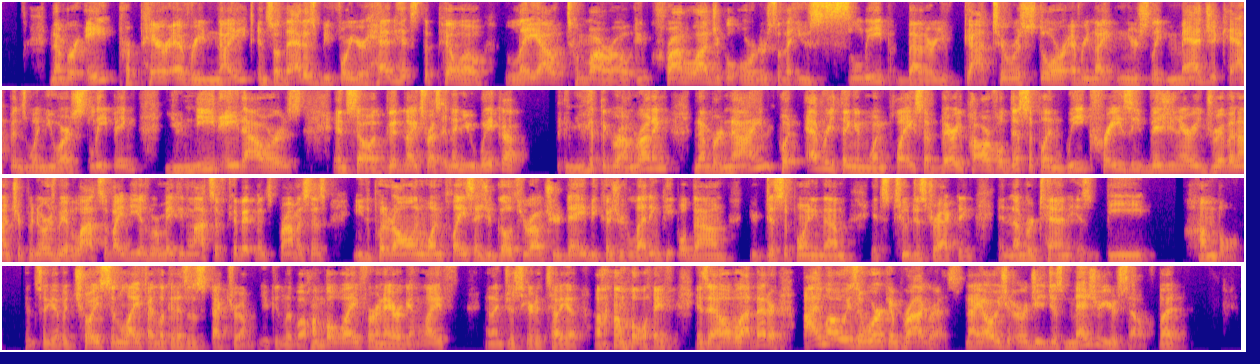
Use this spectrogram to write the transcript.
Number eight, prepare every night. And so that is before your head hits the pillow, lay out tomorrow in chronological order so that you sleep better. You've got to restore every night in your sleep. Magic happens when you are sleeping. You need eight hours. And so a good night's rest. And then you wake up and you hit the ground running. Number nine, put everything in one place. A very powerful discipline. We crazy, visionary, driven entrepreneurs. We have lots of ideas. We're making lots of commitments, promises. You need to put it all in one place as you go throughout your day because you're letting people down. You're disappointing them. It's too distracting. And number 10 is be humble. And so you have a choice in life. I look at it as a spectrum. You can live a humble life or an arrogant life. And I'm just here to tell you a humble life is a hell of a lot better. I'm always a work in progress. And I always urge you to just measure yourself, but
